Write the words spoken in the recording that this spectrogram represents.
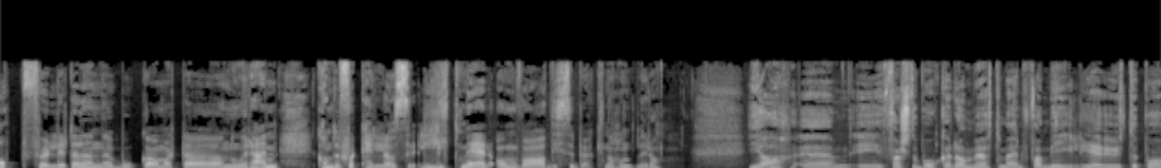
oppfølger til denne boka, Marta Norheim. Kan du fortelle oss litt mer om hva disse bøkene handler om? Ja, i første boka da møter vi en familie ute på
